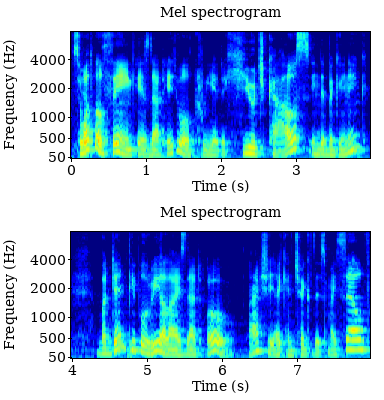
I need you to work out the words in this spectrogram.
So what we'll think is that it will create a huge chaos in the beginning, but then people realize that oh, actually I can check this myself.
